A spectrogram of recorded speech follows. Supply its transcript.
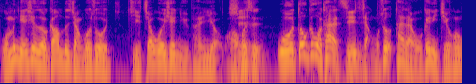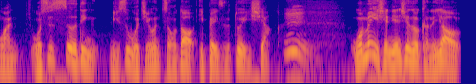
我们年轻的时候，刚刚不是讲过，说我也交过一些女朋友，哦，或是我都跟我太太直接讲，我说太太，我跟你结婚完，我是设定你是我结婚走到一辈子的对象。嗯，我们以前年轻的时候可能要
